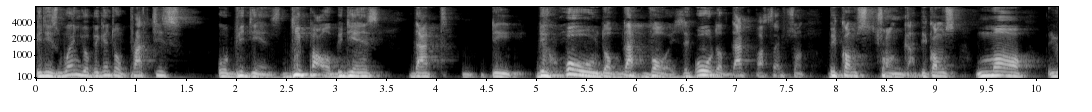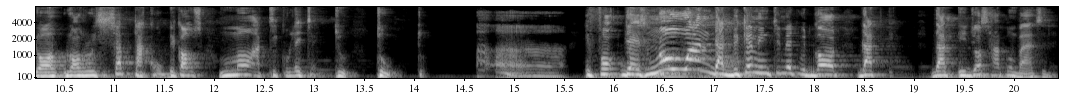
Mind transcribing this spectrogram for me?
It is when you begin to practice obedience, deeper obedience, that the, the hold of that voice, the hold of that perception becomes stronger, becomes more, your, your receptacle becomes more articulated to, to, to uh, if there's no one that became intimate with God that, that it just happened by accident.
